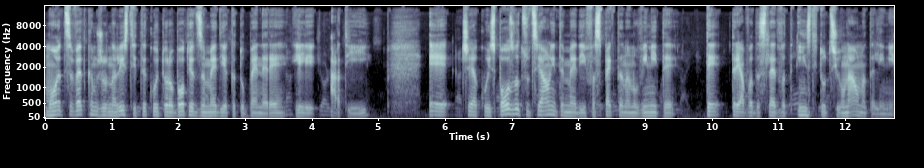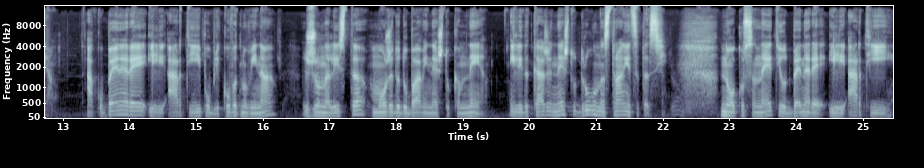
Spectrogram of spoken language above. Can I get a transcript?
Моят съвет към журналистите, които работят за медия като БНР или RTI, е, че ако използват социалните медии в аспекта на новините, те трябва да следват институционалната линия. Ако БНР или RTI публикуват новина, журналиста може да добави нещо към нея или да каже нещо друго на страницата си. Но ако са наети от БНР или RTI,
